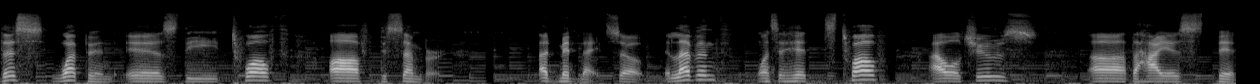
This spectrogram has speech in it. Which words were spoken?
this weapon is the 12th of December at midnight. So 11th, once it hits 12, I will choose uh, the highest bid.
